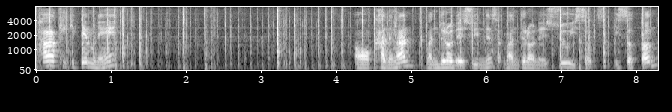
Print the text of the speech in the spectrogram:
파악했기 때문에 어, 가능한 만들어낼 수 있는 만들어낼 수 있었, 있었던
